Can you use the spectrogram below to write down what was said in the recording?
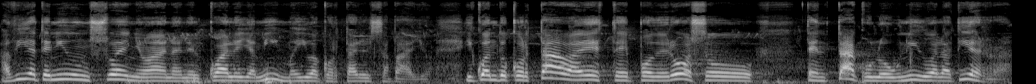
Había tenido un sueño, Ana, en el cual ella misma iba a cortar el zapallo. Y cuando cortaba este poderoso tentáculo unido a la tierra,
